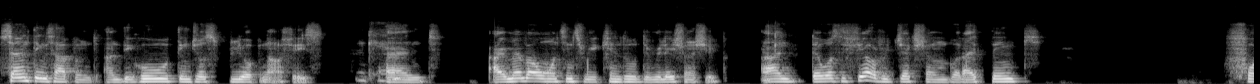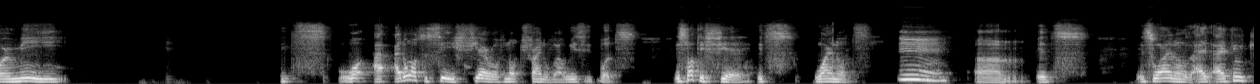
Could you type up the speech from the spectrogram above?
certain things happened, and the whole thing just blew up in our face. okay. And I remember wanting to rekindle the relationship, and there was the fear of rejection. But I think for me, it's what I, I don't want to say a fear of not trying to outweigh it, but it's not a fear. It's why not? Mm. Um, it's it's why not? I, I think,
